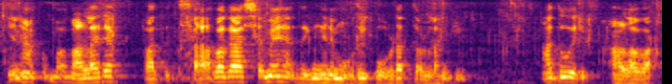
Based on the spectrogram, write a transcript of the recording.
ഇങ്ങനെ ആക്കുമ്പോൾ വളരെ പതു സാവകാശമേ അതിങ്ങനെ മുറി കൂടത്തുള്ളെങ്കിൽ അതും ഒരു അളവാണ്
